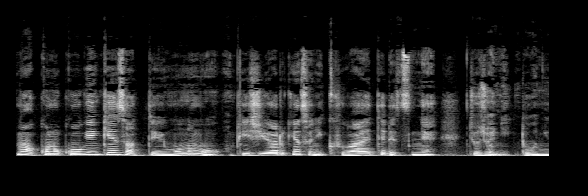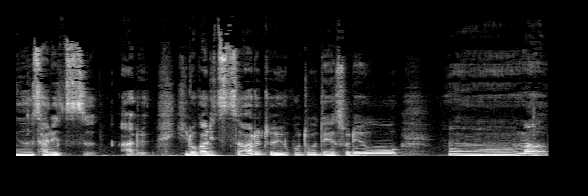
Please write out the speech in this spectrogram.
まあこの抗原検査っていうものも PCR 検査に加えてですね徐々に導入されつつある広がりつつあるということでそれをうんまあ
